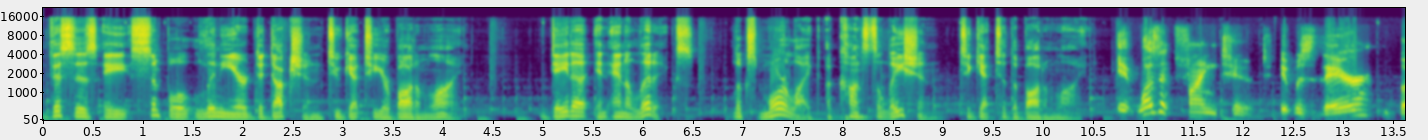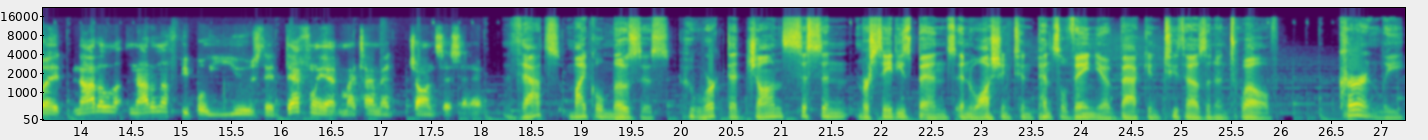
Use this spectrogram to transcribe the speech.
this is a simple linear deduction to get to your bottom line. Data in analytics looks more like a constellation to get to the bottom line. It wasn't fine tuned. It was there, but not a, not enough people used it. Definitely at my time at John Sisson. That's Michael Moses, who worked at John Sisson Mercedes Benz in Washington, Pennsylvania back in 2012. Currently,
